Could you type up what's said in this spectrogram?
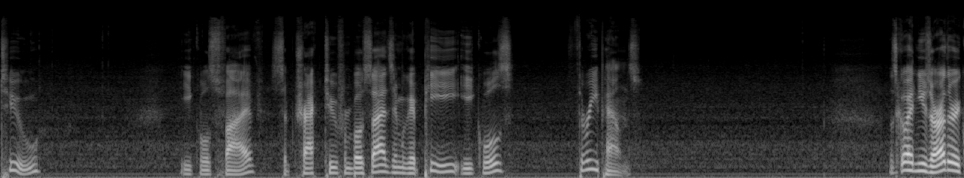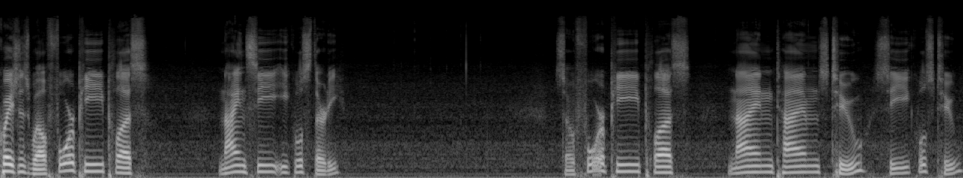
2 equals 5. Subtract 2 from both sides and we get P equals 3 pounds. Let's go ahead and use our other equation as well. 4p plus 9c equals 30. So 4p plus 9 times 2, c equals 2,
